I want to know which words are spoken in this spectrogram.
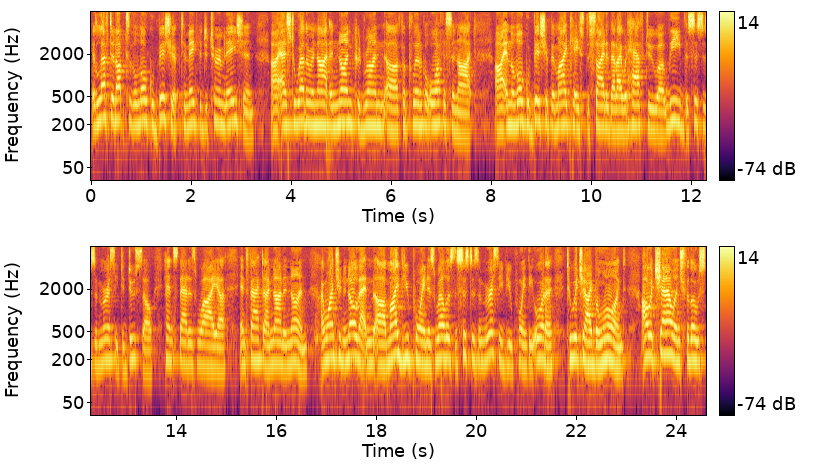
it left it up to the local bishop to make the determination uh, as to whether or not a nun could run uh, for political office or not. Uh, and the local bishop, in my case, decided that I would have to uh, leave the Sisters of Mercy to do so. Hence, that is why, uh, in fact, I'm not a nun. I want you to know that in uh, my viewpoint, as well as the Sisters of Mercy viewpoint, the order to which I belonged, our challenge for those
